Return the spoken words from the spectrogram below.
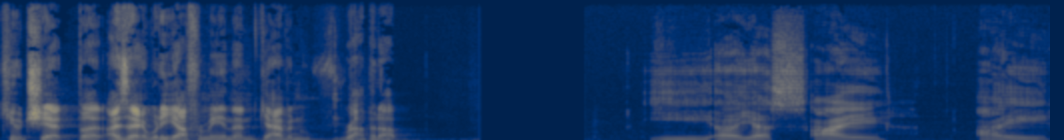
cute shit. But Isaiah, what do you got for me? And then Gavin, wrap it up. Ye, uh, yes, I I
